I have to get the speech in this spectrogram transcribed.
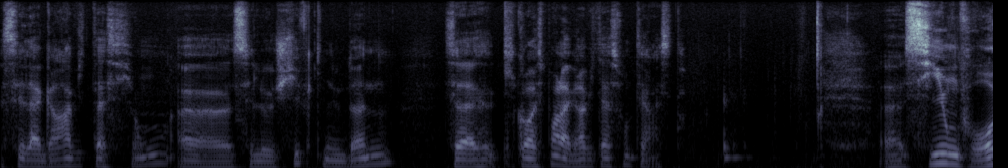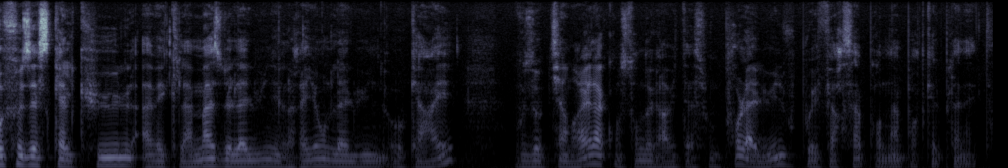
c'est la gravitation, euh, c'est le chiffre qui nous donne, qui correspond à la gravitation terrestre. Euh, si on refaisait ce calcul avec la masse de la Lune et le rayon de la Lune au carré, vous obtiendrez la constante de gravitation pour la Lune. Vous pouvez faire ça pour n'importe quelle planète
